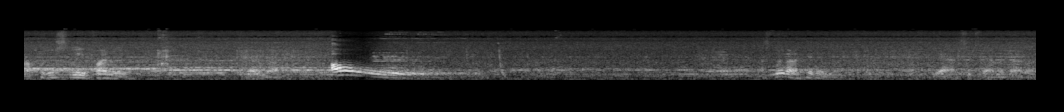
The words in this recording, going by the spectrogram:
I'll put you to sleep finally. There we go. Oh! Still gonna hit him. Yeah, six damage, right?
